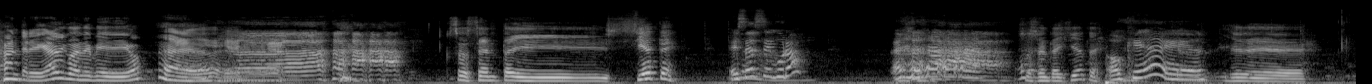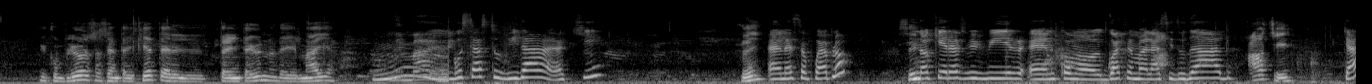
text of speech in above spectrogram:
¿cuánto regalo cuando me dio? 67. ¿Estás seguro? 67. Ok. Eh, y cumplió 67 el 31 de mayo. Mm. ¿Gustas tu vida aquí, ¿Sí? en este pueblo? ¿Sí? ¿No quieres vivir en como Guatemala ciudad? Ah, sí. ¿Ya?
